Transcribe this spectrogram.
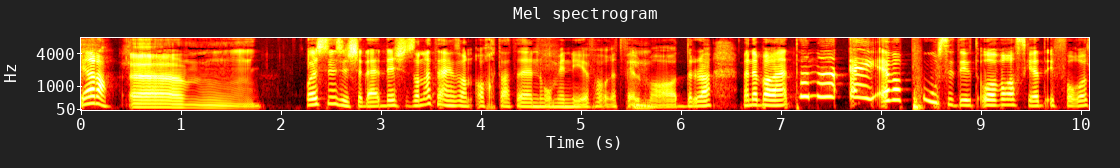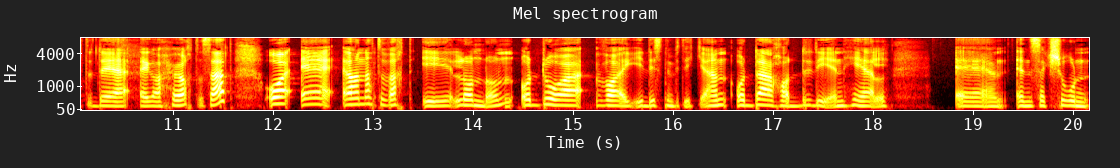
Ja da. Um, Og jeg syns ikke det. Det er ikke sånn at jeg er sånn Åh, dette er noe min nye favorittfilm. Mm. Og det, da. Men det er bare jeg, jeg var positivt overrasket i forhold til det jeg har hørt og sett. Og jeg, jeg har nettopp vært i London, og da var jeg i Disney-butikken, og der hadde de en hel eh, En seksjon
